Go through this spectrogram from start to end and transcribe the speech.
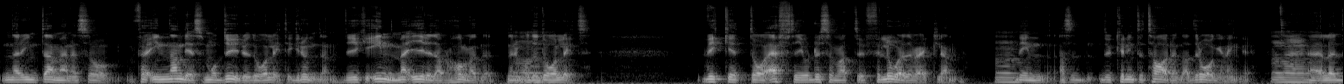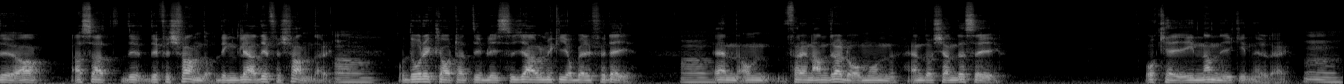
när du inte är med henne så, för innan det så mådde ju du dåligt i grunden. Du gick ju in med i det där förhållandet när du mådde dåligt. Vilket då efter gjorde som att du förlorade verkligen Mm. din, alltså du kunde inte ta den där drogen längre. Nej. Eller du, ja. Alltså att det, det försvann då, din glädje försvann där. Ja. Och då är det klart att det blir så jävla mycket jobbigare för dig. Än om, för en andra då, om hon ändå kände sig okej innan ni gick in i det där. Mm.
